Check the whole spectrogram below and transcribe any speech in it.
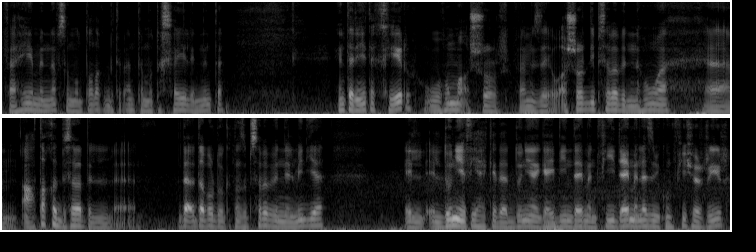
فهي من نفس المنطلق بتبقى أنت متخيل إن أنت انت نيتك خير وهم أشرار فاهم إزاي؟ وأشرار دي بسبب إن هو أعتقد بسبب ده ده برضه وجهة بسبب إن الميديا الدنيا فيها كده الدنيا جايبين دايما في دايما لازم يكون في شرير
